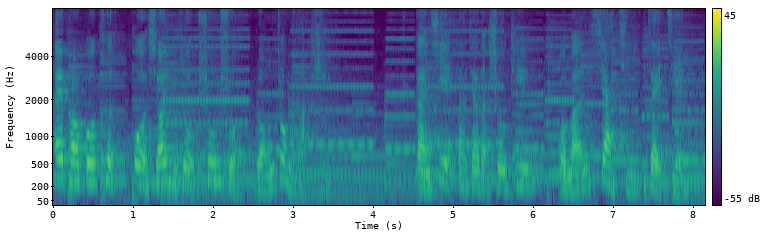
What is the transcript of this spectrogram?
Apple 播客或小宇宙搜索“隆重法师”。感谢大家的收听，我们下期再见。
